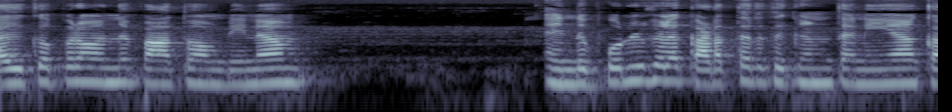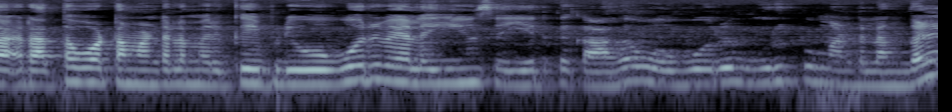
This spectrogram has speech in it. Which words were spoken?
அதுக்கப்புறம் வந்து பார்த்தோம் அப்படின்னா இந்த பொருள்களை கடத்துறதுக்குன்னு தனியாக க ரத்த ஓட்ட மண்டலம் இருக்குது இப்படி ஒவ்வொரு வேலையும் செய்யறதுக்காக ஒவ்வொரு உறுப்பு மண்டலங்கள்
